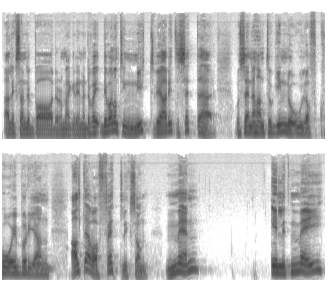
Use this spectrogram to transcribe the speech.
Alexander Bard och de här grejerna. Det var, det var någonting nytt, vi hade inte sett det här. Och sen när han tog in då Olof K i början, allt det här var fett liksom. Men enligt mig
